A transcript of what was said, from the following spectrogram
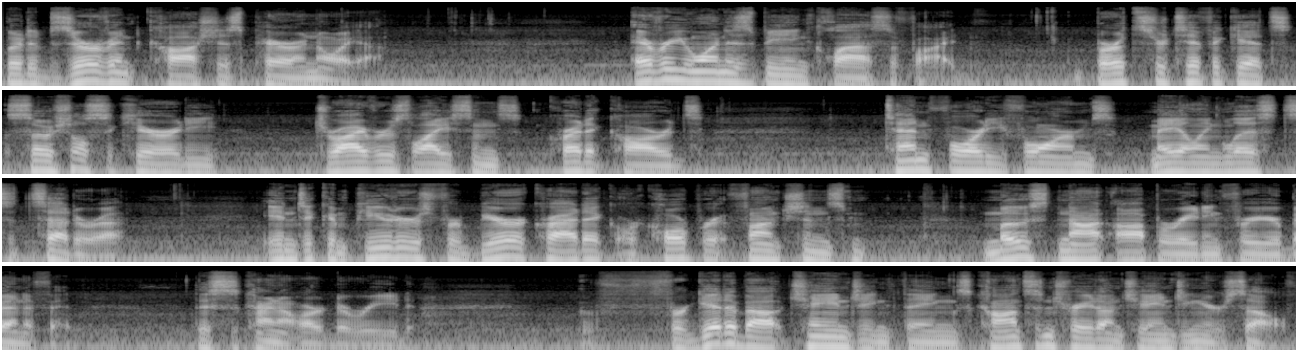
but observant, cautious paranoia. Everyone is being classified birth certificates, social security, driver's license, credit cards, 1040 forms, mailing lists, etc., into computers for bureaucratic or corporate functions, most not operating for your benefit. This is kind of hard to read. Forget about changing things, concentrate on changing yourself.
